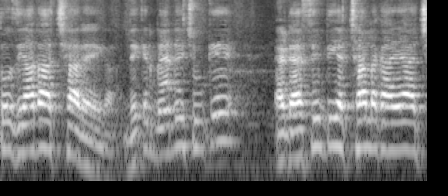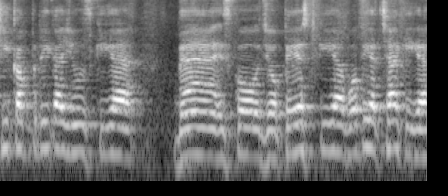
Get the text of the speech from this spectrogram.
तो ज़्यादा अच्छा रहेगा। लेकिन मैंने चूँकि एडेसिव भी अच्छा लगाया अच्छी कंपनी का यूज़ किया है मैं इसको जो पेस्ट किया वो भी अच्छा किया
